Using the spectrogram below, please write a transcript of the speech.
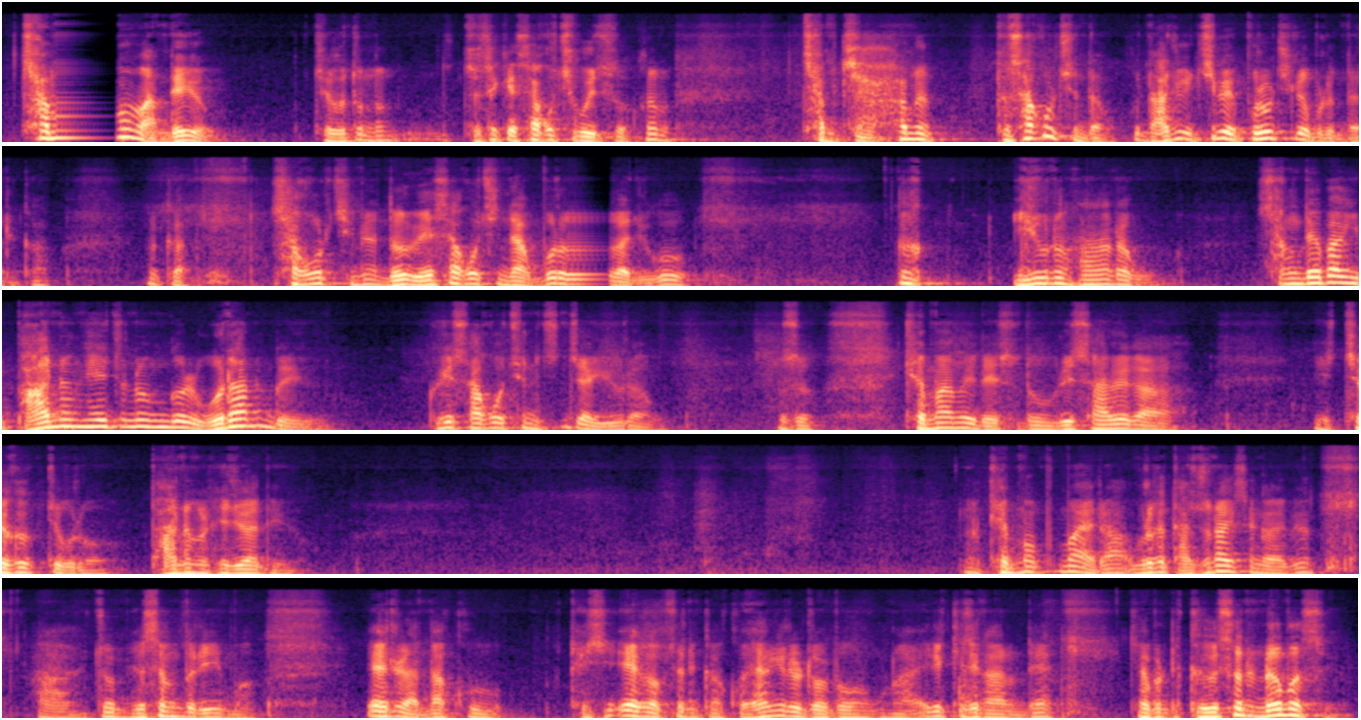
참으면 안 돼요. 저것도 저 새끼 사고 치고 있어. 그럼 참자 하면 더 사고를 친다고. 나중에 집에 불을 질러버린다니까. 그러니까 사고를 치면 너 왜 사고 치냐고 물어가지고 그 이유는 하나라고. 상대방이 반응해 주는 걸 원하는 거예요. 그게 사고 치는 진짜 이유라고. 그래서 개맘에 대해서도 우리 사회가 적극적으로 반응을 해줘야 돼요. 캣맘뿐만 아니라 우리가 단순하게 생각하면 아, 좀 여성들이 뭐 애를 안 낳고 대신 애가 없으니까 고양이를 돌보는구나 이렇게 생각하는데 제가 볼때그 선을 넘었어요.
